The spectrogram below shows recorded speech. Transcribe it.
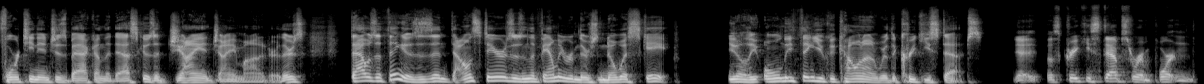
14 inches back on the desk. It was a giant, giant monitor. There's that was the thing is, is in downstairs, is in the family room. There's no escape. You know, the only thing you could count on were the creaky steps. Yeah, those creaky steps were important.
